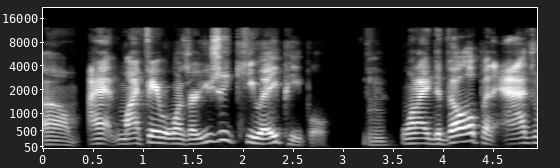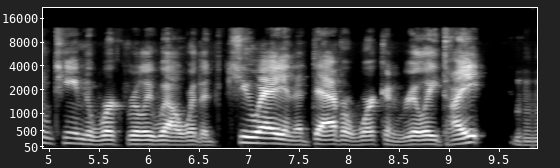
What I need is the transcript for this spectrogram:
um I had my favorite ones are usually QA people mm-hmm. when I develop an agile team to work really well, where the QA and the dev are working really tight, mm-hmm.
